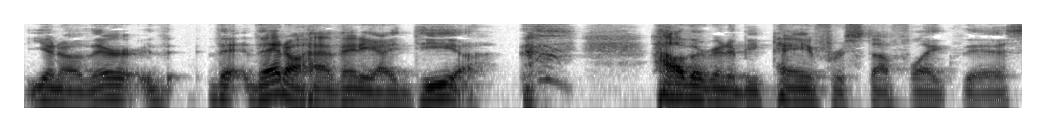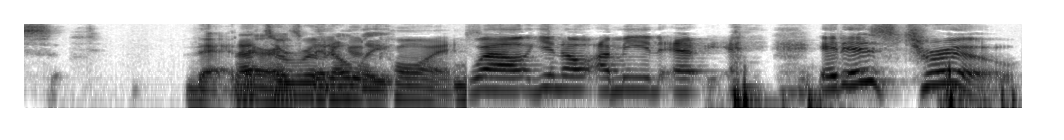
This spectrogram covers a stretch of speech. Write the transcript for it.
you know, they're they, they don't have any idea how they're going to be paying for stuff like this. That's a really good only... point. Well, you know, I mean, eh, it is true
